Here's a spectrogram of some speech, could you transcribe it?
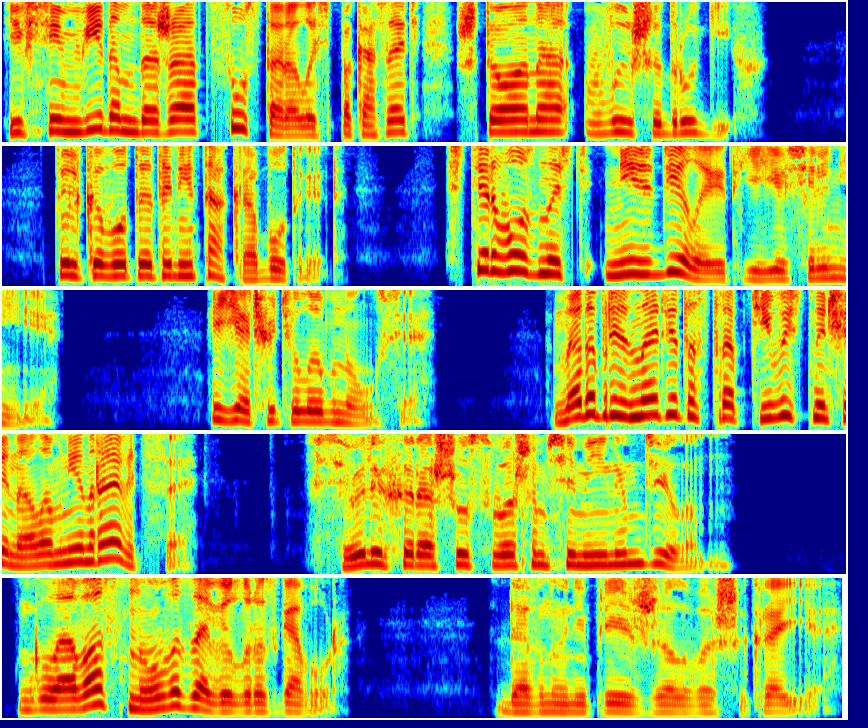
и всем видом даже отцу старалась показать, что она выше других. Только вот это не так работает. Стервозность не сделает ее сильнее. Я чуть улыбнулся. Надо признать, эта строптивость начинала мне нравиться. «Все ли хорошо с вашим семейным делом?» Глава снова завел разговор давно не приезжал в ваши края.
